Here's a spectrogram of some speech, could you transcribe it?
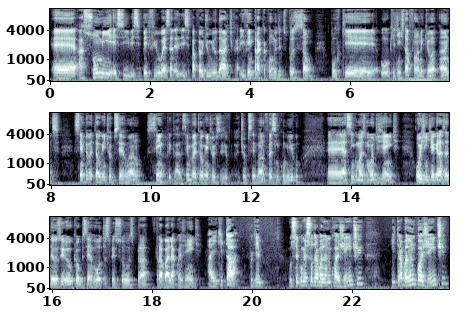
é, assume esse, esse perfil, essa, esse papel de humildade, cara, e vem pra cá com muita disposição, porque o que a gente tava falando aqui antes, sempre vai ter alguém te observando, sempre, cara, sempre vai ter alguém te observando, foi assim comigo, é, é assim com mais um monte de gente, Hoje em dia, graças a Deus, eu que observo outras pessoas para trabalhar com a gente. Aí que tá. Porque você começou trabalhando com a gente e trabalhando com a gente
